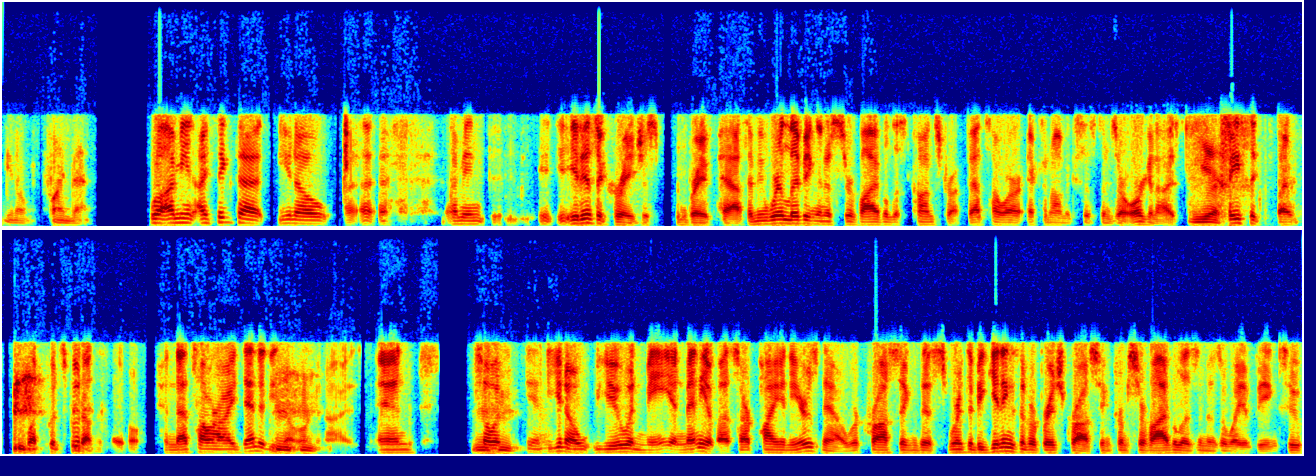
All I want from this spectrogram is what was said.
you know, find that? Well, I mean, I think that you know, uh, I mean, it, it is a courageous and brave path. I mean, we're living in a survivalist construct. That's how our economic systems are organized, Yes. basically by what puts food on the table, and that's how our identities Mhm. are organized. And so, Mhm. if, and, you know, you and me and many of us are pioneers now. We're crossing this. We're at the beginnings of a bridge crossing from survivalism as a way of being to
